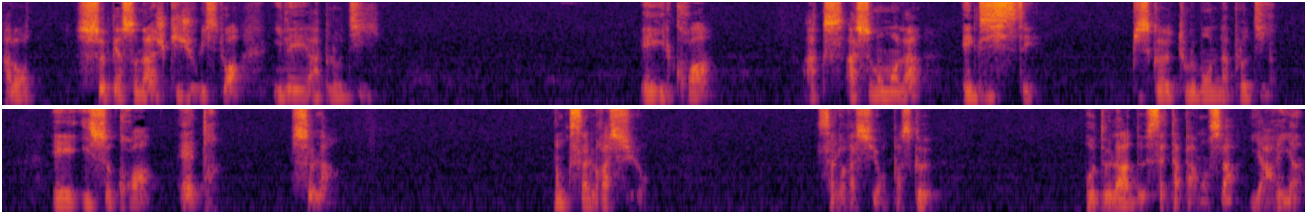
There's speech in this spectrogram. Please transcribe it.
alors ce personnage qui joue l'histoire, il est applaudi. Et il croit à ce moment-là exister, puisque tout le monde l'applaudit. Et il se croit être cela. Donc ça le rassure ça le rassure parce que au-delà de cette apparence-là, il n'y a rien.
